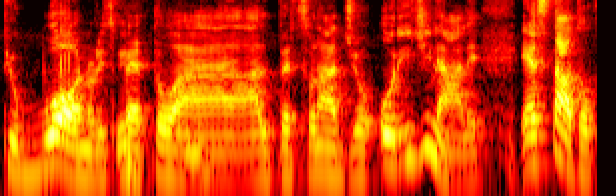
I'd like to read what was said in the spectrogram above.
più buono rispetto a, al personaggio originale e è stato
